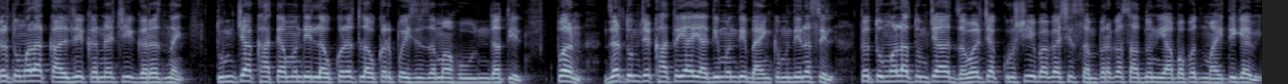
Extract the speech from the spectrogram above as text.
तर तुम्हाला काळजी करण्याची गरज नाही. तुमच्या खात्यामध्ये लवकरच लवकर पैसे जमा होऊन जातील. पण जर तुमचे खातं या यादीमध्ये बँकेमध्ये नसेल तर तुम्हाला तुमच्या जवळच्या कृषी विभागाशी संपर्क साधून याबाबत माहिती घ्यावी.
